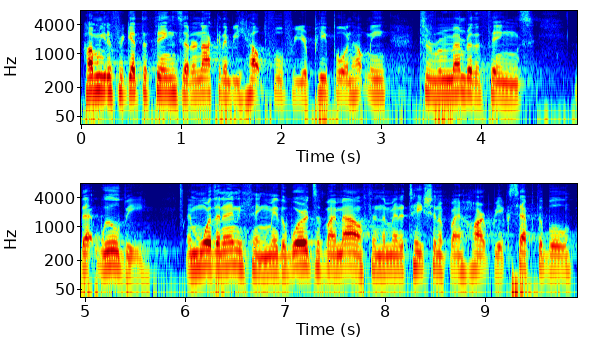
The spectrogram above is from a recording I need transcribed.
Help me to forget the things that are not going to be helpful for your people and help me to remember the things that will be. And more than anything, may the words of my mouth and the meditation of my heart be acceptable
